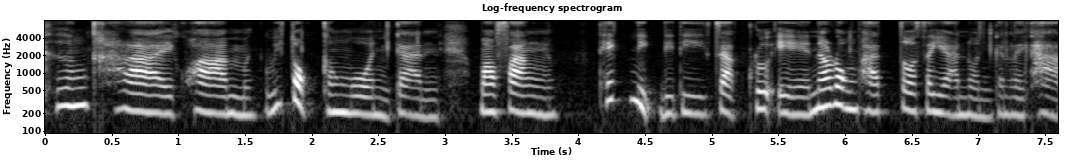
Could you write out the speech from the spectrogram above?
เครื่องคลายความวิตกกังวลกัน มาฟังเทคนิคดีๆ จากครูเอนรงค์พัฒน์โตสยานนท์กันเลยค่ะ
